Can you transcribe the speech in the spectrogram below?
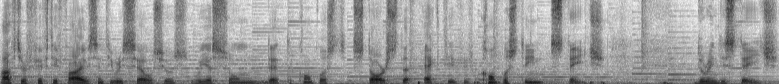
After 55 centigrades Celsius, we assume that the compost starts the active composting stage. During this stage,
